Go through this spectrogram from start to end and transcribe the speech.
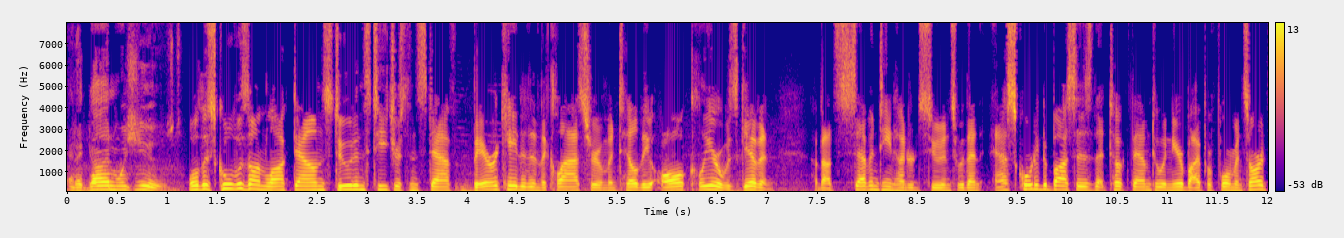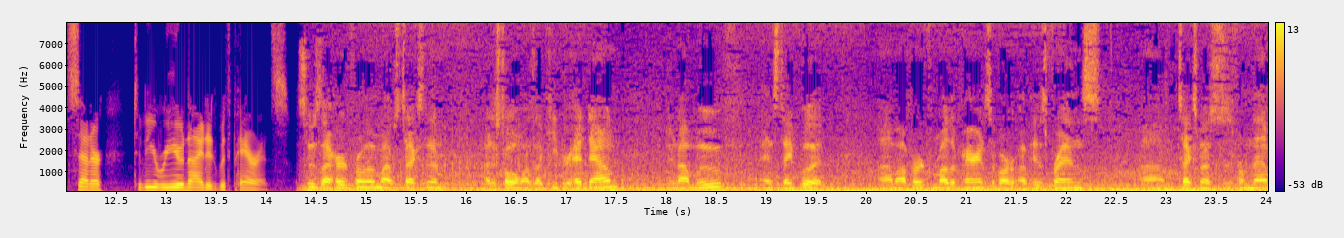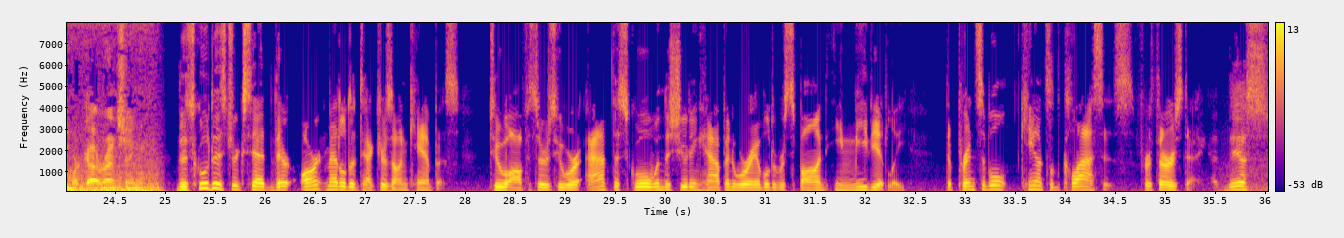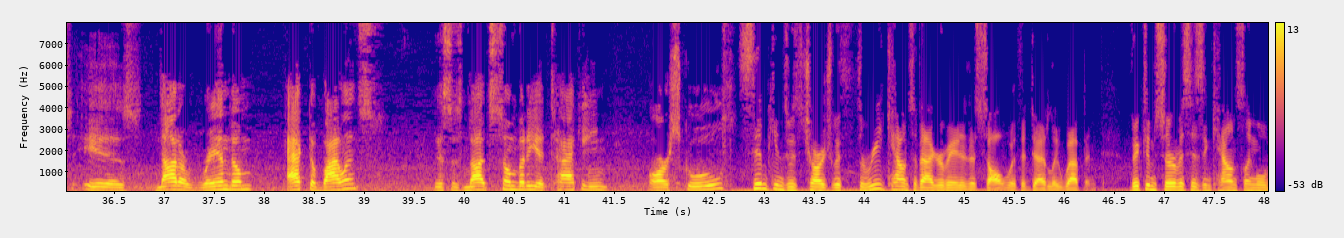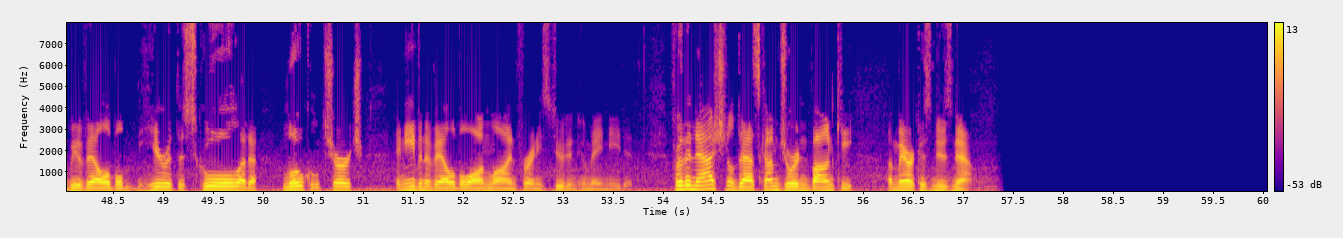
and a gun was used. While the school was on lockdown, students, teachers, and staff barricaded in the classroom until the all clear was given. About 1,700 students were then escorted to buses that took them to a nearby performance arts center to be reunited with parents. As soon as I heard from him, I was texting him. I just told him, I was like, keep your head down, do not move, and stay put. Um, I've heard from other parents of, our, of his friends um, text messages from them were gut wrenching. The school district said there aren't metal detectors on campus. Two officers who were at the school when the shooting happened were able to respond immediately. The principal canceled classes for Thursday. This is not a random act of violence. This is not somebody attacking our schools. Simpkins was charged with three counts of aggravated assault with a deadly weapon. Victim services and counseling will be available here at the school, at a local church, and even available online for any student who may need it. For the National Desk, I'm Jordan Bonke, America's News Now.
